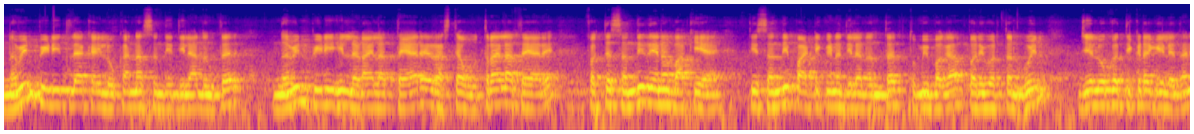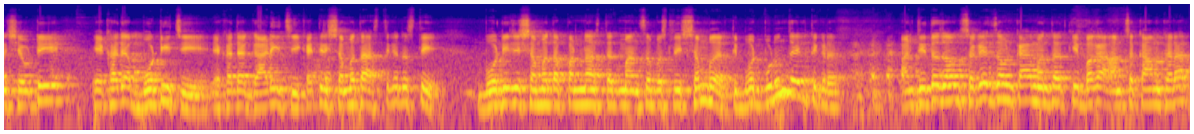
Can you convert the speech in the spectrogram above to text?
नवीन पिढीतल्या काही लोकांना संधी दिल्यानंतर नवीन पिढी ही लढायला तयार आहे रस्त्यावर उतरायला तयार आहे. फक्त संधी देणं बाकी आहे. ती संधी पार्टीकडनं दिल्यानंतर तुम्ही बघा परिवर्तन होईल. जे लोक तिकडे गेलेत आणि शेवटी एखाद्या बोटीची एखाद्या गाडीची काहीतरी क्षमता असते का नसते? बोटीची क्षमता पन्नास त्यात माणसं बसली शंभर ती बोट बुडून जाईल तिकडं. आणि तिथं जाऊन सगळेच जाऊन काय म्हणतात की बघा आमचं काम करा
